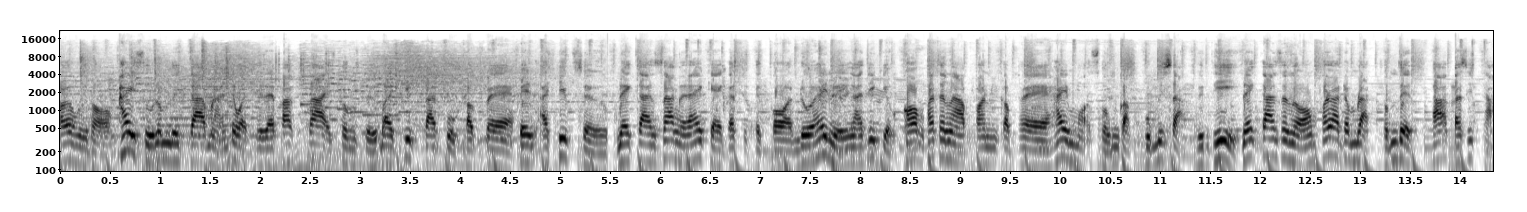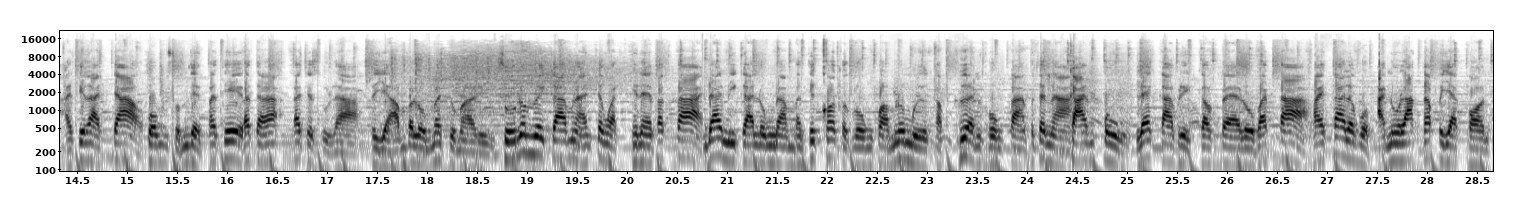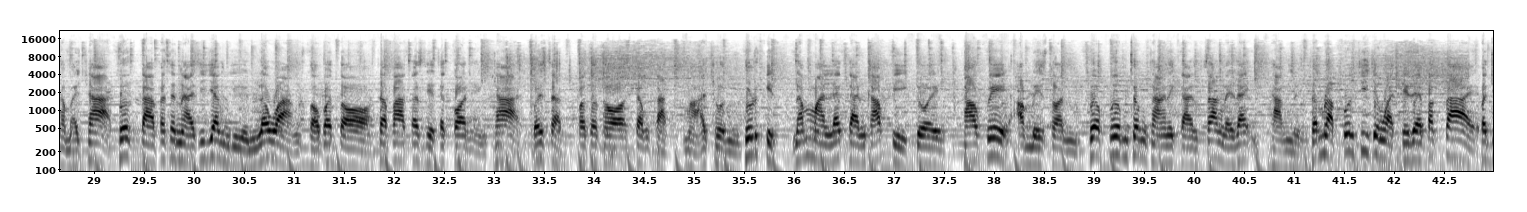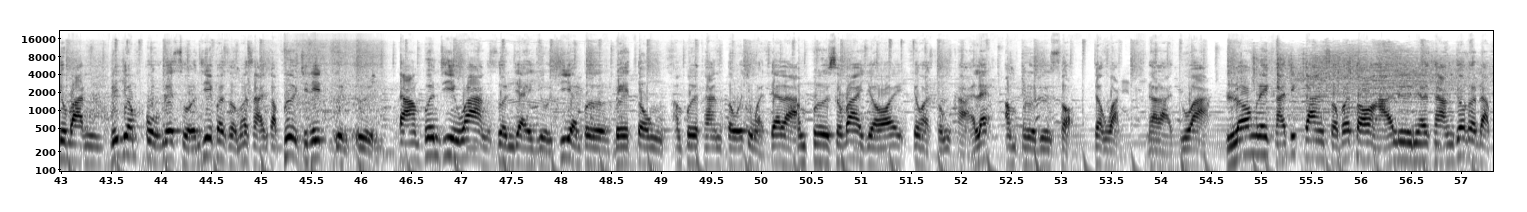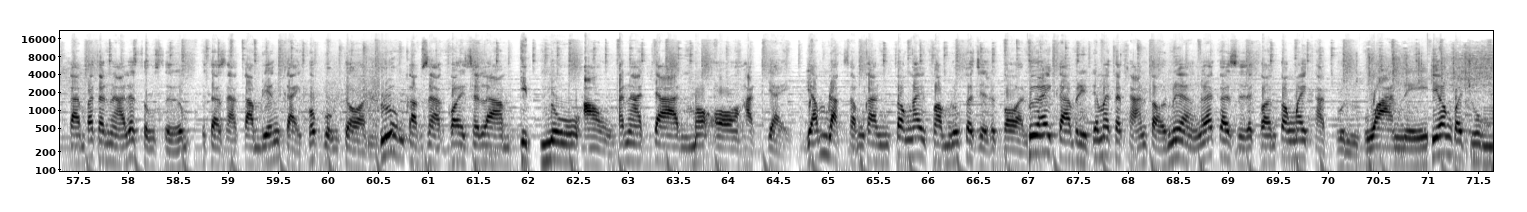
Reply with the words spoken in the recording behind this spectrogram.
2562 ให้ศูนย์อำนวยการบริหารจังหวัดชายแดนภาคใต้ส่งเสริมอาชีพการปลูกกาแฟ เป็นอาชีพเสริม ในการสร้างรายได้ให้แก่เกษตรกร โดยให้หน่วยงานที่เกี่ยวข้องพัฒนาพันธุ์กาแฟให้เหมาะสมกับภูมิศาสตร์พื้นที่ ในการสนองพระราชดำรัสสมเด็จพระกสิษฐาธิราชเจ้ากรมสมเด็จพระเทพรัตนราชสุดา สยามบรมราชกุมารีศูนย์อำนวยการบริหารจังหวัดชายแดนภาคใต้ได้มีการลงนามบันทึกข้อตกลงความร่วมมือขับเคลื่อนโครงการพัฒนาการปลูกและการผลิตกาแฟโรบัสต้า ภายใต้ระบบอนุรักษ์ทรัพยากรธรรมชาติ เพื่อการพัฒนาที่ยั่งยืนระหว่างสปตสภาเกษตรกรแห่งชาติ บริษัทปตทจำกัดมหาชน ธุรกิจน้ำมันและการค้าปลีกโดยคาเฟ่อเมซอนเพื่อเพิ่มช่องทางในการสร้างรายได้อีกทางหนึ่งสำหรับพื้นที่จังหวัดชายแดนภาคใต้ ปัจจุบันนิยมปลูกในสวนที่ผสมผสานกับพืชชนิดอื่น ๆ ตามพื้นที่ว่างส่วนใหญ่อยู่ที่อำเภอเบตงอำเภอทานโตจังหวัดยะลาอำเภอสว่ายย้อย จังหวัดสงขลาและอำเภอดือเสาะจังหวัดนราธิวาสรองเลขาธิการสปตหารือแนวทางยกระดับการพัฒนาและส่งเสริมอุตสาหกรรมเลี้ยงไก่ครบวงจร ร่วมกับสหกรณ์อิสลามอิบนูเอาคณาจารย์มอหัดใหญ่ ย้ำหลักสำคัญต้องให้ความรู้เกษตรกร เพื่อให้การผลิตได้มาตรฐานต่อเนื่อง และเกษตรกรต้องไม่ขาดทุนวานนี้ที่ห้องประชุม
